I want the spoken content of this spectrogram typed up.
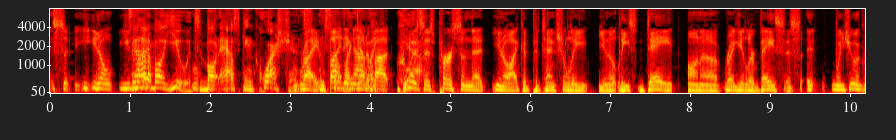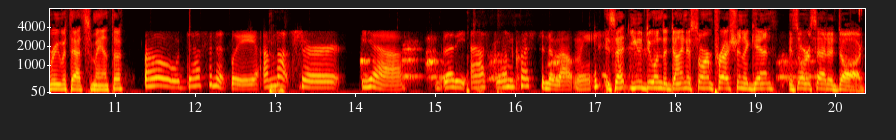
so, you know, you It's got not about you. It's about asking questions, right and and finding like out that. Like, about who is yeah. this person that you know I could potentially you know at least date on a regular basis. It- would you agree with that, Samantha? Oh, definitely. I'm not sure. Yeah, that he asked one question about me. Is that you doing the dinosaur impression again? Is or is that a dog?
